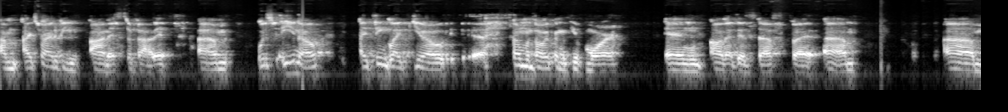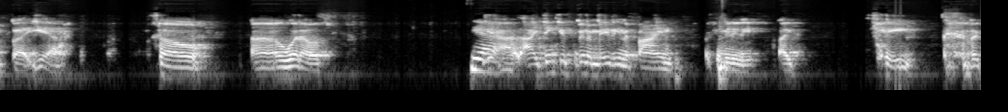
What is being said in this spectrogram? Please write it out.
I'm, I try to be honest about it. Um, which you know, I think like you know, someone's always going to give more and all that good stuff. But um, um, but yeah. So uh, what else? Yeah. yeah, I think it's been amazing to find a community like Kate, the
